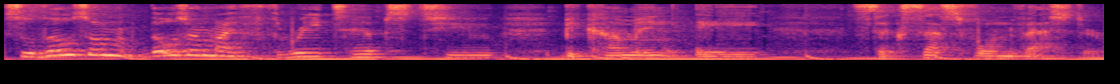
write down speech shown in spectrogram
So those are those are my three tips to becoming a successful investor.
